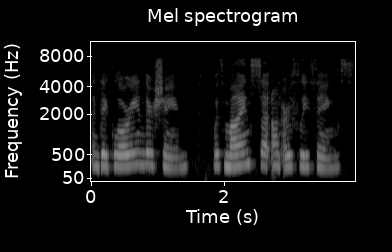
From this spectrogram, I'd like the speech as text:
and they glory in their shame, with minds set on earthly things.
